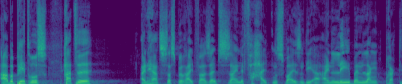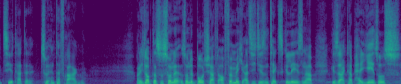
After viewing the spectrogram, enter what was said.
Aber Petrus hatte ein Herz, das bereit war, selbst seine Verhaltensweisen, die er ein Leben lang praktiziert hatte, zu hinterfragen. Und ich glaube, das ist so eine, so eine Botschaft auch für mich, als ich diesen Text gelesen habe, gesagt habe, Herr Jesus,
